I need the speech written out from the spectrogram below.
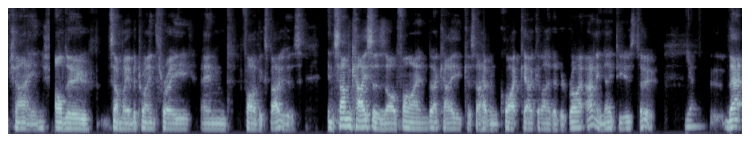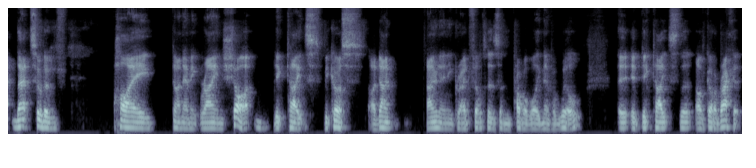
change i'll do somewhere between three and five exposures in some cases I'll find okay because I haven't quite calculated it right. I only need to use two. Yeah. That that sort of high dynamic range shot dictates because I don't own any grad filters and probably never will. It, it dictates that I've got a bracket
